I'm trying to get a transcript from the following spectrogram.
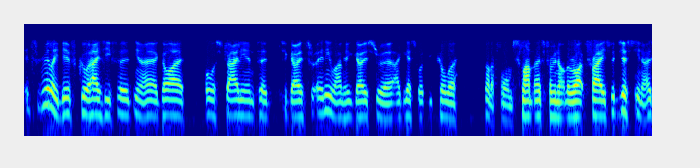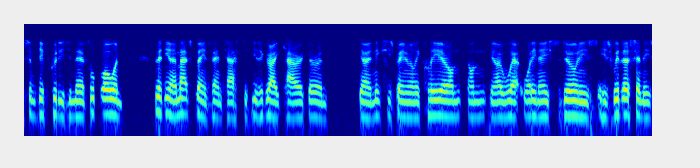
it's really difficult, Hazy, for you know a guy Australian to, to go through anyone who goes through, a, I guess what you call a not a form slump. That's probably not the right phrase, but just you know some difficulties in their football. And but you know Matt's been fantastic. He's a great character, and you know Nixie's been really clear on on you know where, what he needs to do, and he's he's with us, and he's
